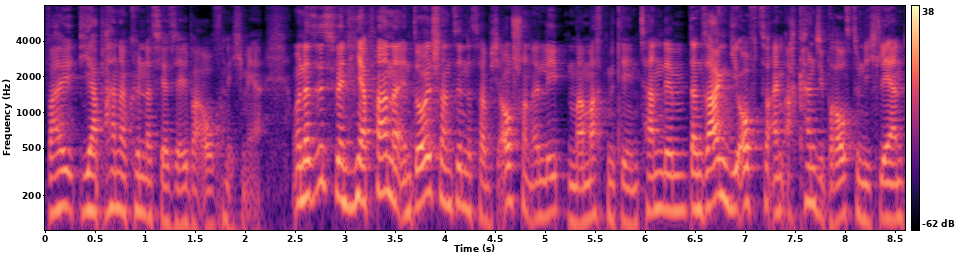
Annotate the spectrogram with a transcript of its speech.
weil die Japaner können das ja selber auch nicht mehr. Und das ist, wenn die Japaner in Deutschland sind, das habe ich auch schon erlebt, man macht mit denen Tandem, dann sagen die oft zu einem, ach, Kanji brauchst du nicht lernen,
